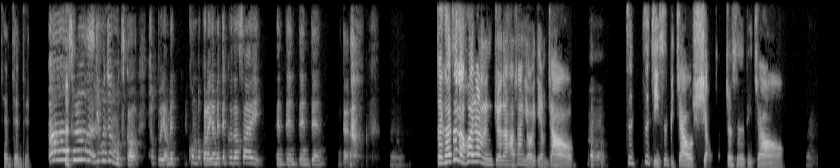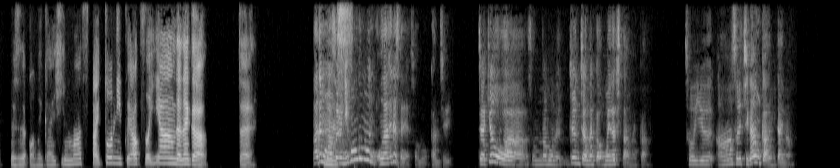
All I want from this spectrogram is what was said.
点点点。ああ、それは日本人も使う。ちょっとやめ、今度からやめてください。点点点点みたいな。嗯。对，可是这个会让人觉得好像有一点比较，嗯嗯。 自自己是比较小的，就是比较，嗯，就是哦，那个西吗？拜托你不要这样的那个，对。あ、でもまあそれ日本語も同じですね、その感じ。じゃあ今日はそんなもんね、純ちゃんなんか思い出した？なんか、そういう、ああ、それ違うんか？みたいな。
